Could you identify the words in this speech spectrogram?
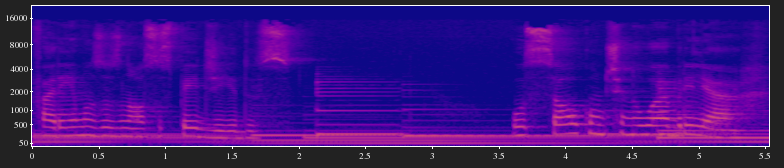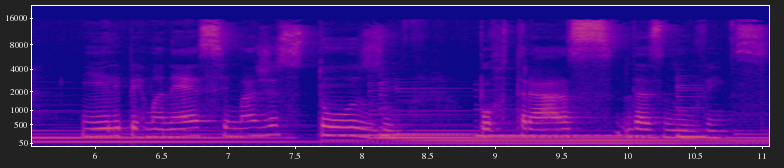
faremos os nossos pedidos. O sol continua a brilhar e ele permanece majestoso por trás das nuvens.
